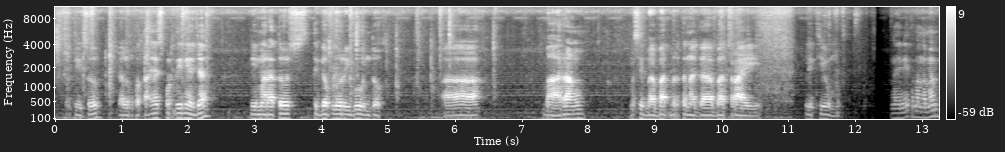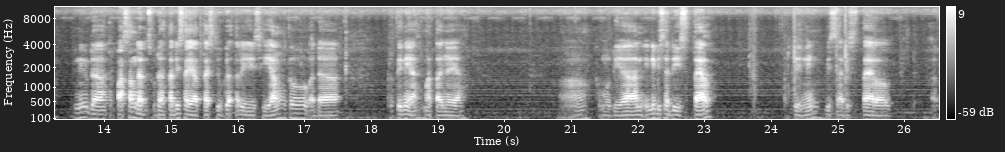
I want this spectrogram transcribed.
seperti itu. Dalam kotaknya seperti ini aja. 530.000 untuk uh, barang mesin babat bertenaga baterai lithium nah ini teman-teman ini udah terpasang dan sudah tadi saya tes juga tadi siang tuh ada seperti ini ya matanya ya. Nah, kemudian ini bisa di setel. Seperti ini bisa di setel eh,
